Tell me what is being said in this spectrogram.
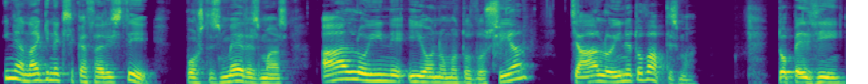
Είναι ανάγκη να ξεκαθαριστεί πως στις μέρες μας άλλο είναι η ονοματοδοσία και άλλο είναι το βάπτισμα. Το παιδί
